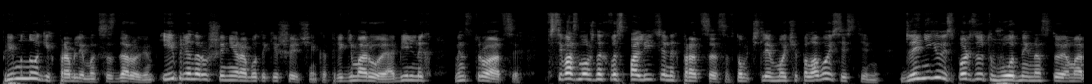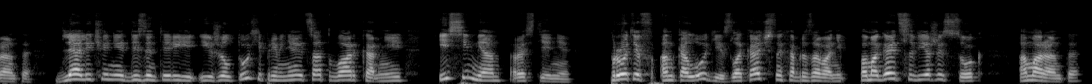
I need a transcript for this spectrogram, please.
при многих проблемах со здоровьем и при нарушении работы кишечника, при геморрое, обильных менструациях, всевозможных воспалительных процессах, в том числе в мочеполовой системе. Для нее используют водный настой амаранта. Для лечения дизентерии и желтухи применяется отвар корней и семян растения. Против онкологии, злокачественных образований помогает свежий сок амаранта,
